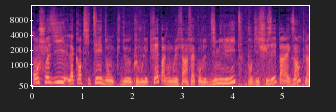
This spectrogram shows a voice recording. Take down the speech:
on choisit la quantité que vous voulez créer. Par exemple, vous voulez faire un flacon de 10 ml pour diffuser, par exemple.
